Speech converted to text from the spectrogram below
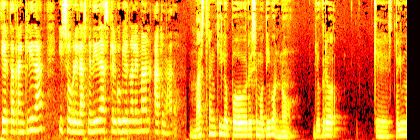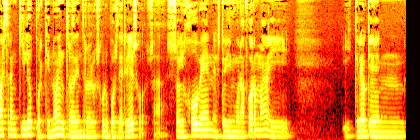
cierta tranquilidad y sobre las medidas que el gobierno alemán ha tomado. Más tranquilo por ese motivo, no. Yo creo que estoy más tranquilo porque no entro dentro de los grupos de riesgo. O sea, soy joven, estoy en buena forma y, y creo que en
